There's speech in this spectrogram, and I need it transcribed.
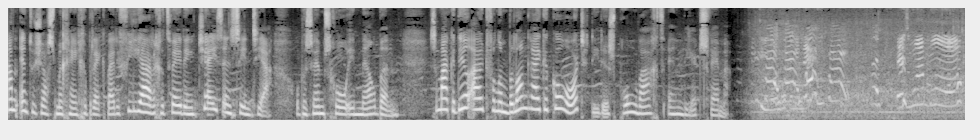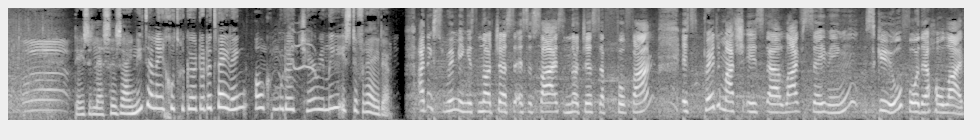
Aan enthousiasme geen gebrek bij de vierjarige tweeling Chase en Cynthia op een zwemschool in Melbourne. Ze maken deel uit van een belangrijke cohort die de sprong waagt en leert zwemmen. Deze lessen zijn niet alleen goedgekeurd door de tweeling, ook moeder Cherry Lee is tevreden. I think swimming is not just exercise, not just for fun. It's pretty much is a life-saving skill for their whole life.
